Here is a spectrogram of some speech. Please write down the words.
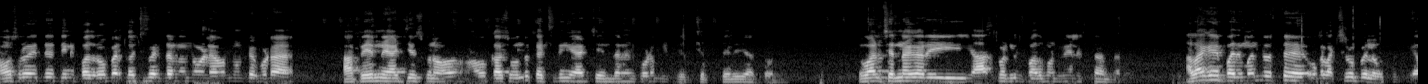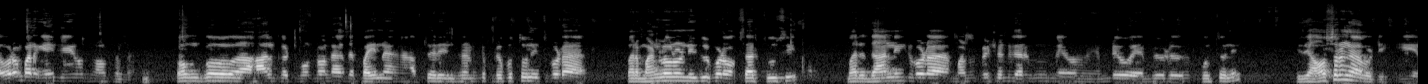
అవసరమైతే దీనికి పది రూపాయలు ఖర్చు పెడతానన్న వాళ్ళు ఎవరిని ఉంటే కూడా ఆ పేరుని యాడ్ చేసుకునే అవకాశం ఉంది. ఖచ్చితంగా యాడ్ చేయిందని కూడా మీకు తెలి- చెప్ తెలియజేస్తున్నాను ఇవాళ చిన్న గారు ఈ హాస్పిటల్కి పదకొండు వేలు ఇస్తా అన్నారు. అలాగే పది మంది వస్తే ఒక లక్ష రూపాయలు అవుతుంది. ఎవరో మనకి ఏం చేయవలసిన అవసరం లేదు. ఇంకో హాల్ కట్టుకుంటాం లేకపోతే పైన అప్స్టైర్ చేయించడానికి ప్రభుత్వం నుంచి కూడా మరి మండలంలో నిధులు కూడా ఒకసారి చూసి మరి దాని నుంచి కూడా మండల పేషెంట్ గారు మేము ఎండిఓ ఎంపీఓ కూర్చొని ఇది అవసరం కాబట్టి ఈ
